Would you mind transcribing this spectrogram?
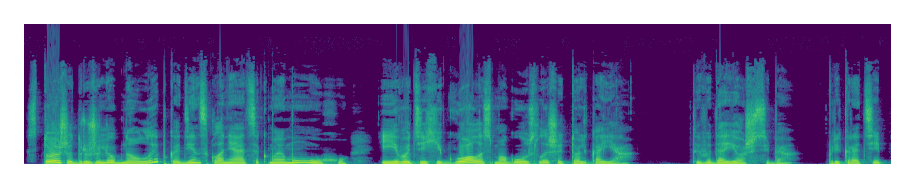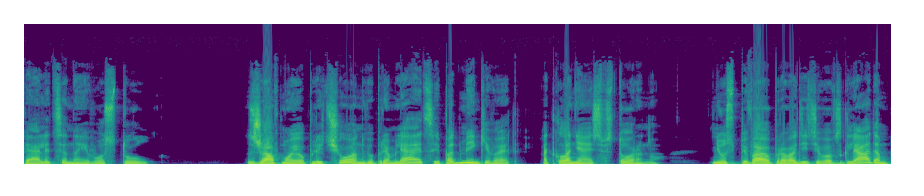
С той же дружелюбной улыбкой Дин склоняется к моему уху, и его тихий голос могу услышать только я. «Ты выдаешь себя. Прекрати пялиться на его стул». Сжав мое плечо, он выпрямляется и подмигивает, отклоняясь в сторону. Не успеваю проводить его взглядом,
